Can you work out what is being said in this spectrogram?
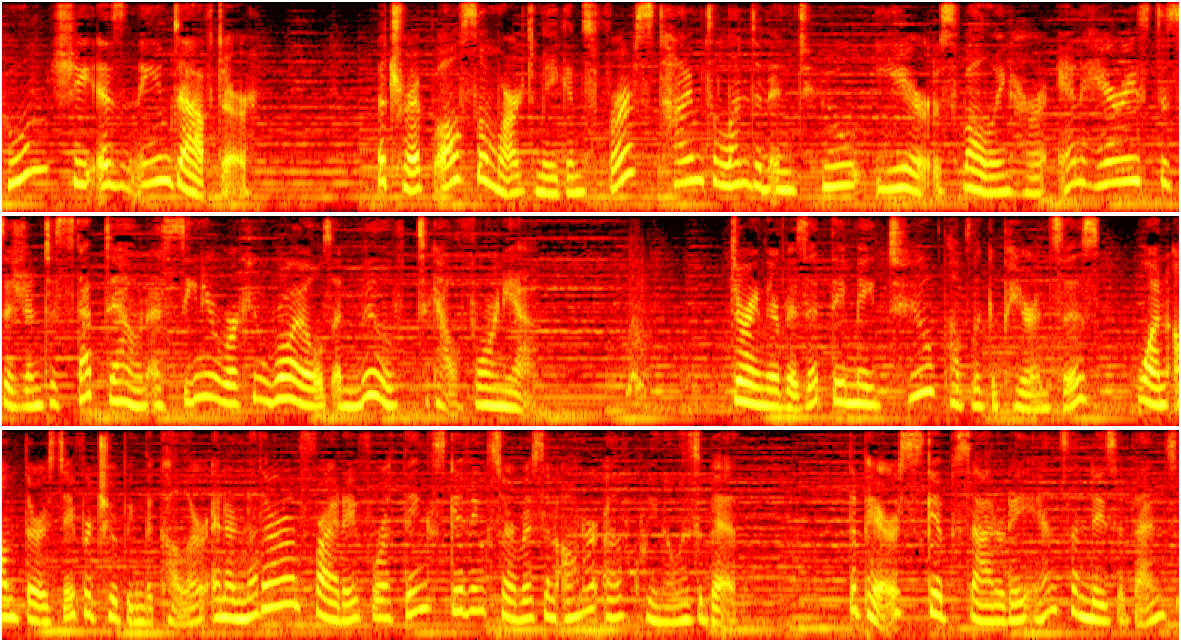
whom she is named after. The trip also marked Meghan's first time to London in two years, following her and Harry's decision to step down as senior working royals and move to California. During their visit, they made two public appearances one on Thursday for Trooping the Color, and another on Friday for a Thanksgiving service in honor of Queen Elizabeth. The pair skipped Saturday and Sunday's events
